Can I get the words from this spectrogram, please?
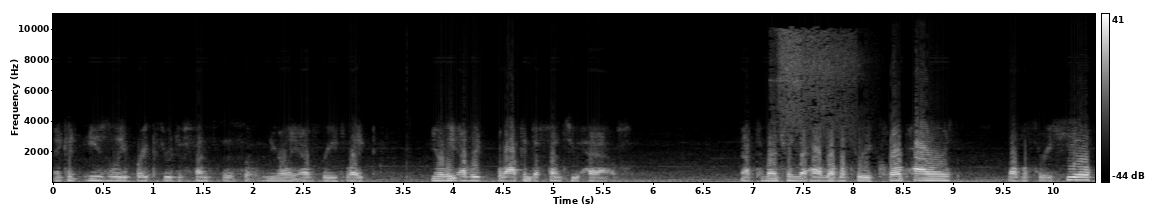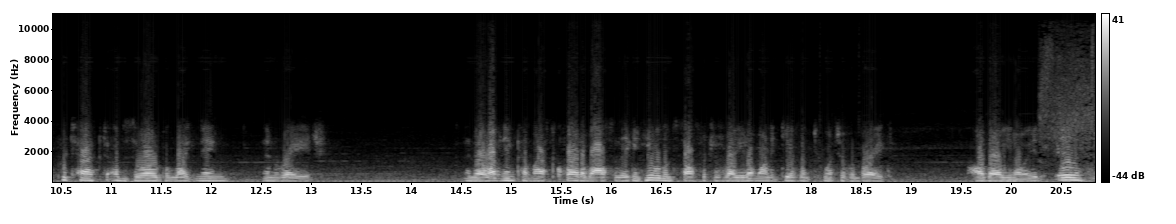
and can easily break through defenses of nearly every, like, nearly every block and defense you have. Not to mention they have level 3 core powers, level 3 heal, protect, absorb, lightning, and rage. And their lightning can last quite a while, so they can heal themselves, which is why you don't want to give them too much of a break. Although, you know, it is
